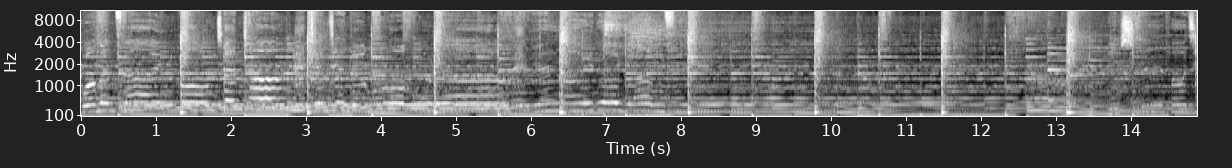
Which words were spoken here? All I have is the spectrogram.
我们在红尘中渐渐的模糊了原来的样子。你是否记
